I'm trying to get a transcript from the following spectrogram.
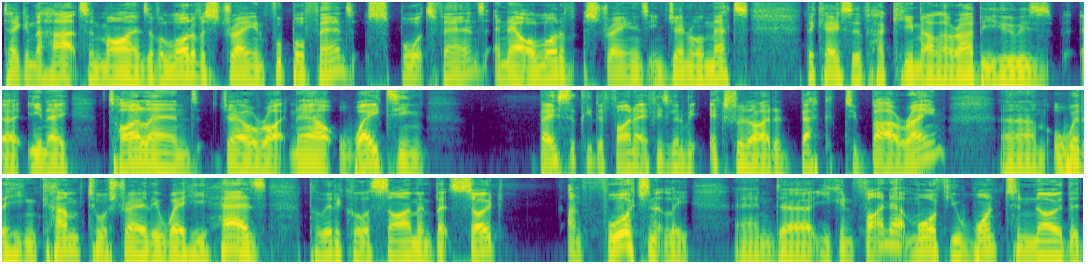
taken the hearts and minds of a lot of Australian football fans, sports fans, and now a lot of Australians in general. And that's the case of Hakeem al-Araibi, who is uh, in a Thailand jail right now, waiting basically to find out if he's going to be extradited back to Bahrain um, or whether he can come to Australia where he has political assignment. But so unfortunately, and uh, you can find out more if you want to know the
